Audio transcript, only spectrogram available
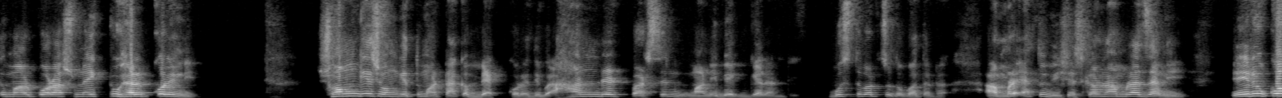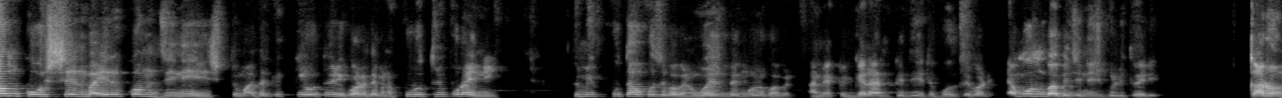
তোমার পড়াশোনা একটু হেল্প করেনি সঙ্গে সঙ্গে তোমার টাকা ব্যাক করে দিবে hundred percent money back guarantee বুঝতে পারছ তো কথাটা? আমরা এত বিশেষ, কারণ আমরা জানি এরকম কোশ্চেন বা এরকম জিনিস তোমাদেরকে কেউ তৈরি করে দেবে না। পুরো ত্রিপুরাই নেই। তুমি কোথাও খুঁজে পাবেন ওয়েস্ট বেঙ্গলও পাবেন আমি একটা গ্যারান্টি দিয়ে এটা বলতে পারি। এমন ভাবে জিনিসগুলি তৈরি। কারণ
